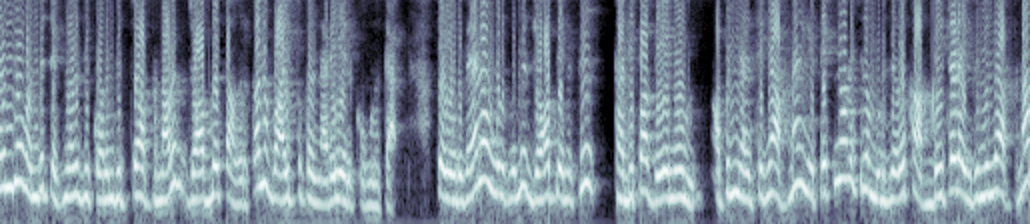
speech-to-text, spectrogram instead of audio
கொஞ்சம் வந்து டெக்னாலஜி குறைஞ்சிருச்சு அப்படின்னாலும் ஜாப்லெஸ் ஆகிறதுக்கான வாய்ப்புகள் நிறைய இருக்கு உங்களுக்கு. சோ ஒருவேளை உங்களுக்கு வந்து ஜாப் எனக்கு கண்டிப்பா வேணும் அப்படின்னு நினைச்சீங்க அப்படின்னா நீங்க டெக்னாலஜில முடிஞ்ச அளவுக்கு அப்டேட்டடா இருந்தீங்க அப்படின்னா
